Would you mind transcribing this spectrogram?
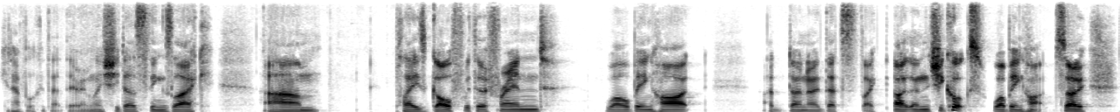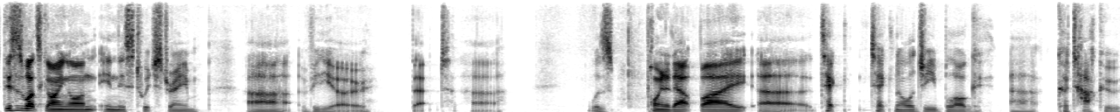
You can have a look at that there, Emily. She does things like um, plays golf with her friend while being hot. I don't know. That's like, oh, and she cooks while being hot. So this is what's going on in this Twitch stream uh, video that uh, was pointed out by uh, tech technology blog uh, Kotaku.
